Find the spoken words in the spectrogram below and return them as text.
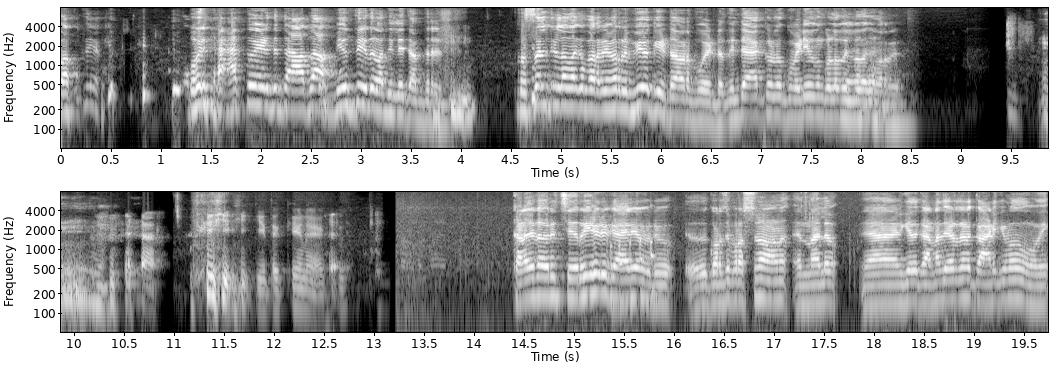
സത്യം. ഒരു ഹാക്ക് എഴുതിട്ട് അത് അബ്യൂസ് ചെയ്ത് വന്നില്ലേ ചന്ദ്രൻ? റിസൾട്ട് ഉള്ളതൊക്കെ പറഞ്ഞു റിവ്യൂ ഒക്കെ ഇട്ടു അവിടെ പോയിട്ട്. നിന്റെ ഹാക്ക് വെടിയൊന്നും കൊള്ളുന്നില്ലെന്നൊക്കെ പറഞ്ഞു. ഇതൊക്കെയാണ്. കടയുടെ ഒരു ചെറിയൊരു കാര്യം ഒരു കുറച്ച് പ്രശ്നമാണ്. എന്നാലും ഞാൻ എനിക്കത് കണ്ണചേട്ടനെ കാണിക്കണമെന്ന് തോന്നി.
